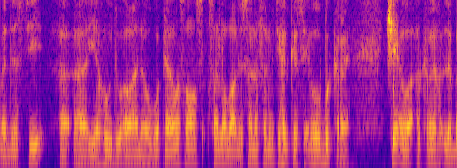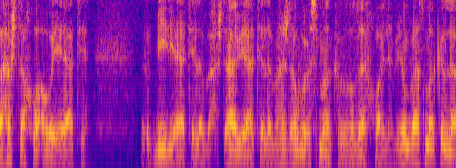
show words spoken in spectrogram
بەدەستی یهود و ئەوانەوە بۆ پێغمە صلی الله عليه وسلم فرموتی هەر کەسی ئەوە بکڕێ چێ ئەوە ئەکڕێ لە بەهشتا خوا ئەوەی ئااتێ بیری ئااتێ لە بەهشت ئاوی ئااتێ لە بەهشت ئەو بە عوسمان کرد ڕزای خوای لێ ئەم باسمان کرد لە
